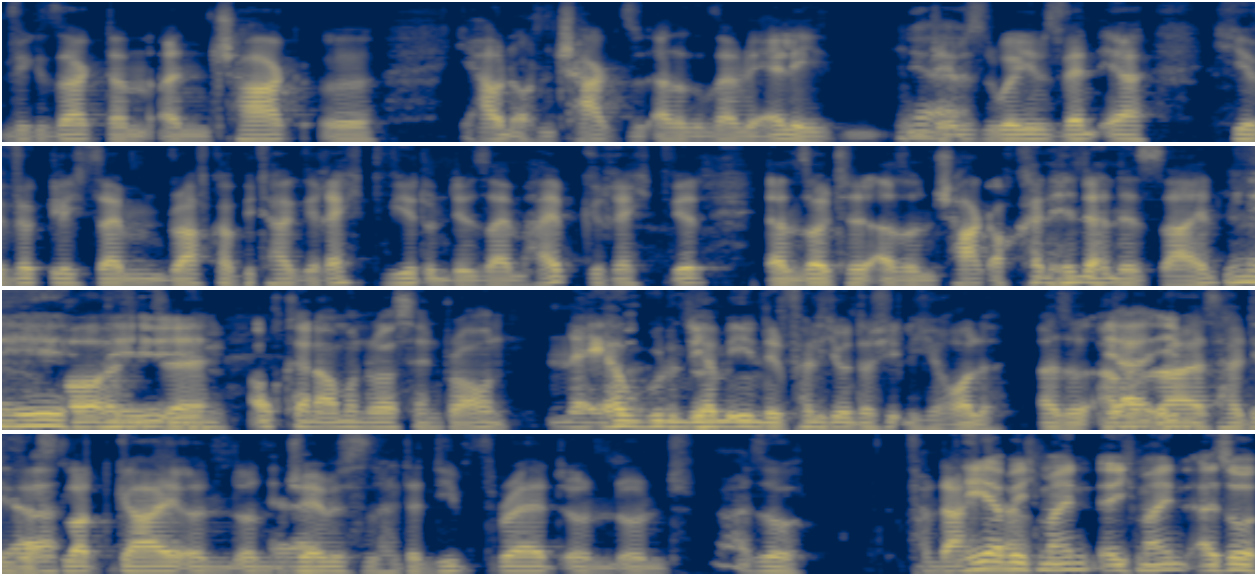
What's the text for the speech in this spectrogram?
wie gesagt, dann einen Chark, äh, ja, und auch einen Chark, also sagen wir ehrlich, ja. Jameson Williams, wenn er hier wirklich seinem Draftkapital gerecht wird und dem seinem Hype gerecht wird, dann sollte also ein Chark auch kein Hindernis sein. Nee, und, nee äh, auch kein Amon Ross Brown. Naja, gut, und die Also haben eh eine völlig unterschiedliche Rolle. Also, Ja, Amon eben, ist halt dieser ja. Slot-Guy und, und Ja. Jameson halt der Deep Threat und, und also von daher. Nee, aber ich meine, ich meine, also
